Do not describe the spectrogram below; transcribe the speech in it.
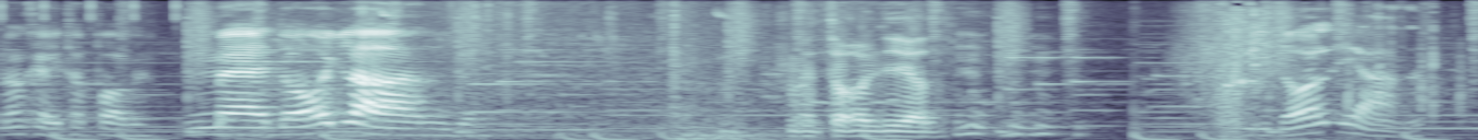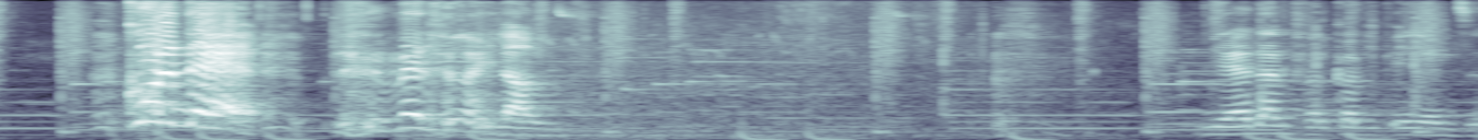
No Okej, to powiem. Medoyland. Metolian. Idolian. Kurde! Medoyland. Nie dam twerkowi pieniędzy.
